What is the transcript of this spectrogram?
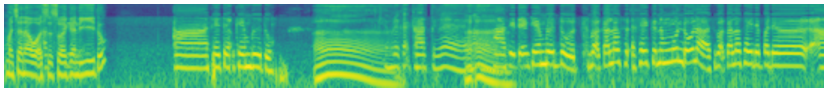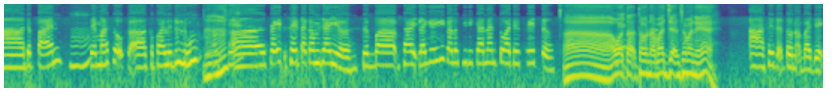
macam mana awak sesuaikan diri tu? Ah, saya tengok kamera tu. Ah. Kamera kat kereta eh. Ha, ha. Ha, saya tengok kamera tu. Sebab kalau saya kena mundur lah. Sebab kalau saya daripada uh, depan, Mhm. saya masuk uh, kepala dulu. Mhm. Okey. Uh, saya saya takkan berjaya. Sebab saya lagi-lagi kalau kiri kanan tu ada kereta. Ah, awak tak tahu nak bajet macam mana eh? Ah, saya tak tahu nak bajet.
